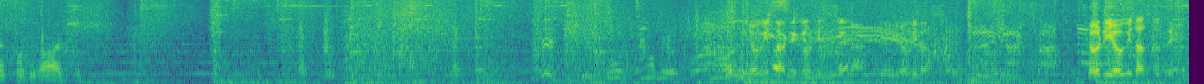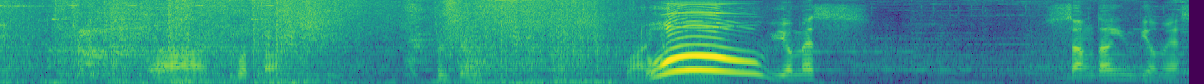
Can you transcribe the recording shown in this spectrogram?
파이크 어디가 이거 어, 여기다 좋은데? 네, 여기다 써요 결이 여기다 쓰세요 형님 아 죽었다. 글쎄 와 이거 오! 위험했어. 상당히 위험했어.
